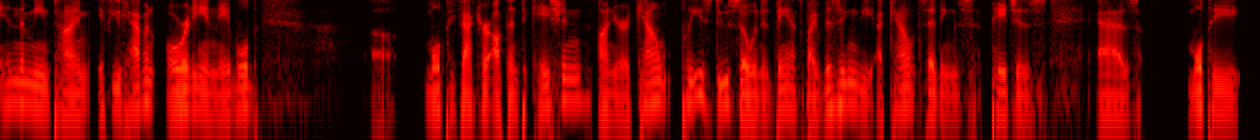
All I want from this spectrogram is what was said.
In the meantime, if you haven't already enabled uh, multi-factor authentication on your account, please do so in advance by visiting the account settings pages as multi-factor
